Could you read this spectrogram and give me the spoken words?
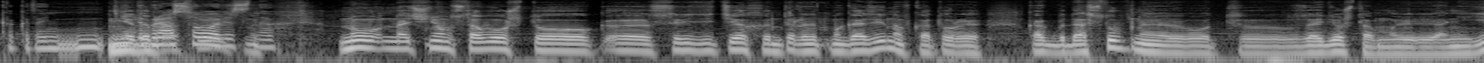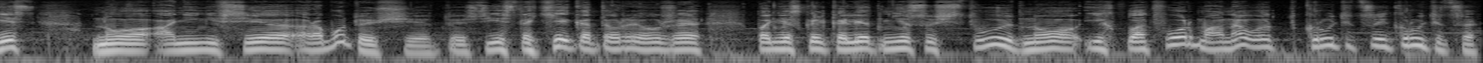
как это недобросовестных? Ну, начнем с того, что э, среди тех интернет-магазинов, которые как бы доступны, вот э, зайдешь там и они есть, но они не все работающие. То есть есть такие, которые уже по несколько лет не существуют, но их платформа, она вот крутится и крутится.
